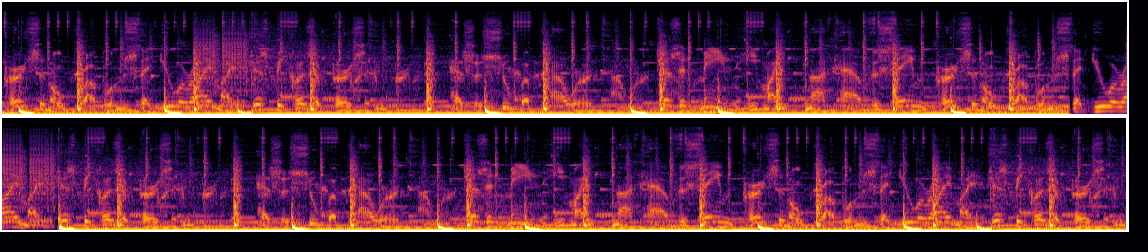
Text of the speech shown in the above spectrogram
personal problems that you or I might. Just because a person has a superpower doesn't mean he might not have the same personal problems that you or I might. Just because a person has a superpower doesn't mean he might not have the same personal problems that you or I might. Just because a person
